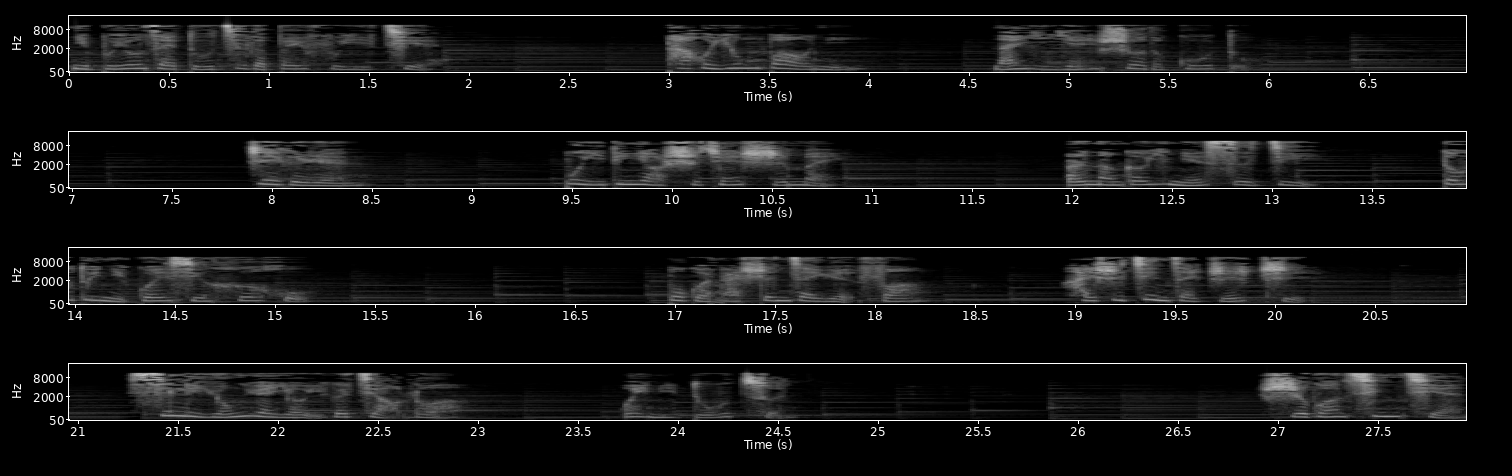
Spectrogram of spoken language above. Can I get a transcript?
你不用再独自的背负一切，他会拥抱你难以言说的孤独。这个人，不一定要十全十美。而能够一年四季，都对你关心呵护。不管他身在远方，还是近在咫尺，心里永远有一个角落，为你独存。时光清浅，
